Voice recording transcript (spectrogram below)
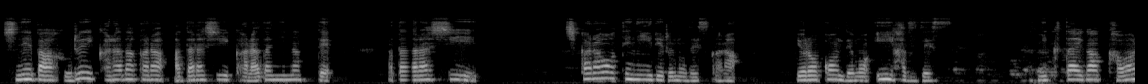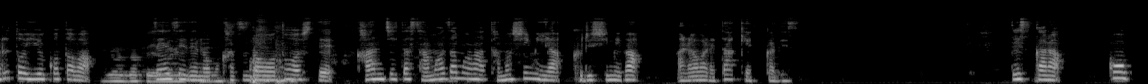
死ねば古い体から新しい体になって、新しい力を手に入れるのですから、喜んでもいいはずです。肉体が変わるということは、前世での活動を通して感じた様々な楽しみや苦しみが現れた結果です。ですから、高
